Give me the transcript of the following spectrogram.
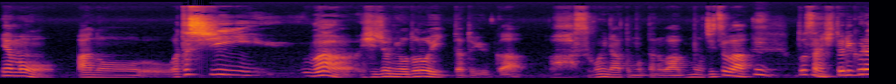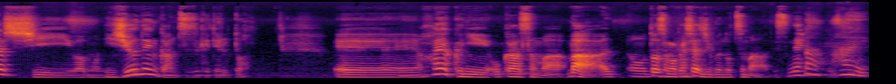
い、やもうあの私は非常に驚いたというかああすごいなと思ったのはもう実はええお父さん一人暮らしはもう20年間続けてると。えーうん早くにお母様まあお父様からしたら自分の妻ですね。あ、はい。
